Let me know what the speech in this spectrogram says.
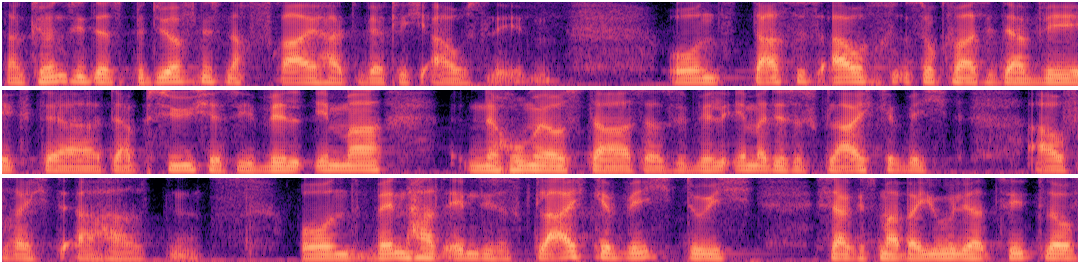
Dann können sie das Bedürfnis nach Freiheit wirklich ausleben. Und das ist auch so quasi der Weg der, der Psyche. Sie will immer eine Homöostase, also sie will immer dieses Gleichgewicht aufrecht erhalten. Und wenn halt eben dieses Gleichgewicht durch, ich sage jetzt mal bei Julia Zitlow,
